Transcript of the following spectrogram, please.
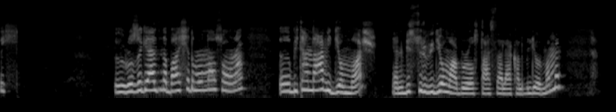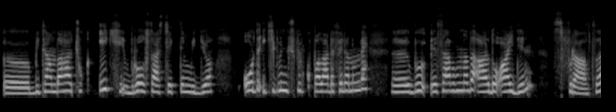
Ay. Ee, Rosa geldiğinde başladım. Ondan sonra e, bir tane daha videom var. Yani bir sürü videom var Brawl Stars'la alakalı biliyorum ama e, bir tane daha çok ilk Brawl Stars çektiğim video Orada 2000-3000 kupalarda falanım ve e, bu hesabımın adı Ardo Aydin 06.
